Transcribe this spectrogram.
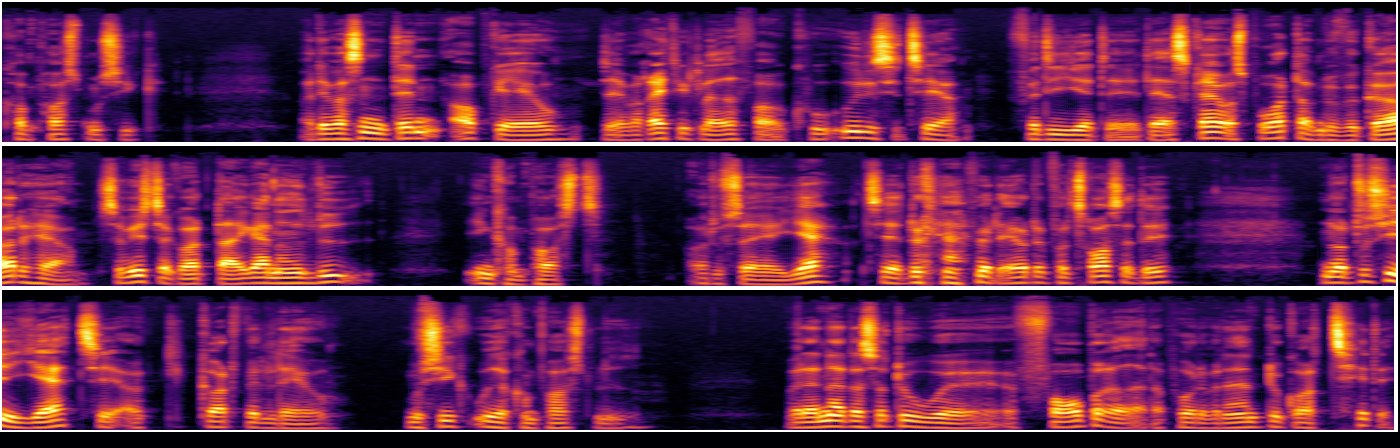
kompostmusik. Og det var sådan den opgave, jeg var rigtig glad for at kunne udlicitere. Fordi at, øh, da jeg skrev og spurgte dig, om du vil gøre det her, så vidste jeg godt, at der ikke er noget lyd i en kompost. Og du sagde ja til, at du gerne vil lave det på trods af det. Når du siger ja til at godt vil lave musik ud af kompostlyde, hvordan er det så, du øh, forbereder dig på det? Hvordan er det, du går til det?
